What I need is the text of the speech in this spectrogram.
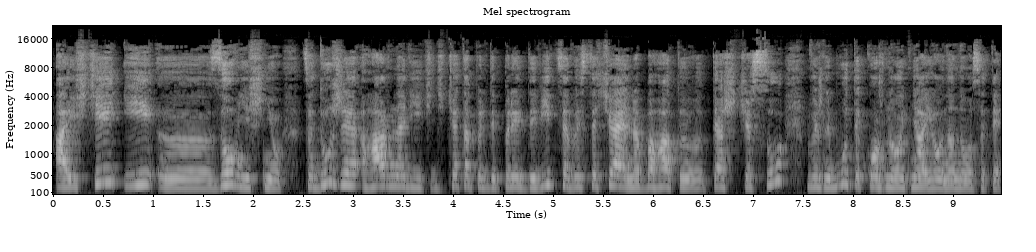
а ще і е, зовнішню. Це дуже гарна річ. Дівчата, передивіться, вистачає набагато теж часу. Ви ж не будете кожного дня його наносити,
